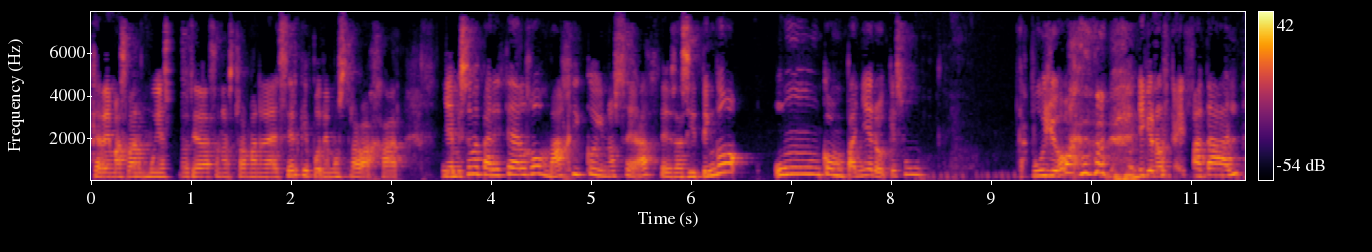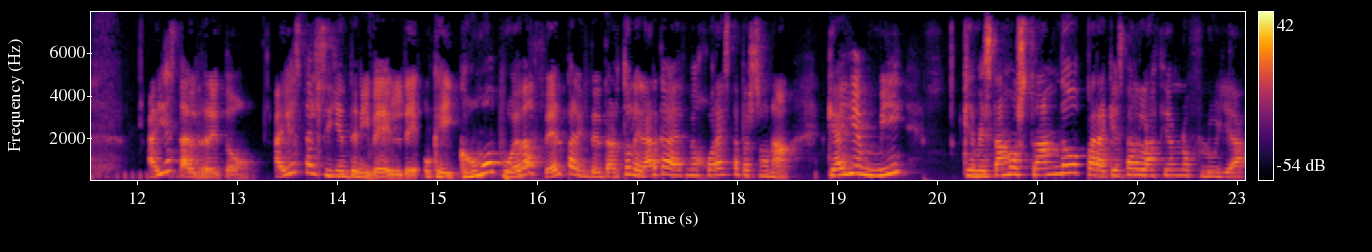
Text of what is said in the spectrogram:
que además van muy asociadas a nuestra manera de ser que podemos trabajar. Y a mí eso me parece algo mágico y no se hace. O sea, si tengo un compañero que es un capullo y que nos cae fatal, ahí está el reto. Ahí está el siguiente nivel de, ok, ¿cómo puedo hacer para intentar tolerar cada vez mejor a esta persona? ¿Qué hay en mí que me está mostrando para que esta relación no fluya?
